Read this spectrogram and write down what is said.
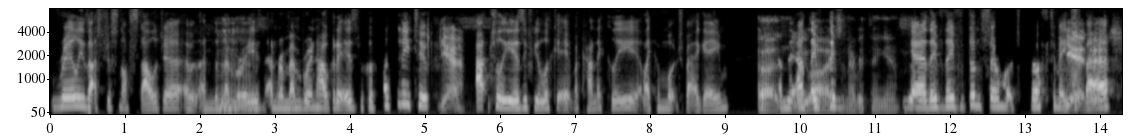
really that's just nostalgia and- and the Mhm. memories and remembering how good it is. Because Destiny Two Yeah. actually is, if you look at it mechanically, like a much better game. Uh, And the they- and they've- UIs they've- and everything, yeah. Yeah, they've they've done so much stuff to make yeah, it better. is.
